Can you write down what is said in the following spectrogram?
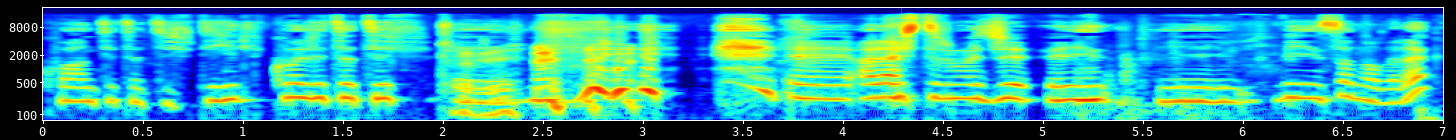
kuantitatif değil kualitatif e, e, araştırmacı e, e, bir insan olarak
